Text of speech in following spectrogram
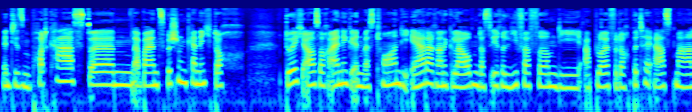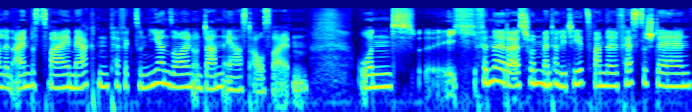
in diesem Podcast. Ähm, aber inzwischen kenne ich doch durchaus auch einige Investoren, die eher daran glauben, dass ihre Lieferfirmen die Abläufe doch bitte erstmal in ein bis zwei Märkten perfektionieren sollen und dann erst ausweiten. Und ich finde, da ist schon Mentalitätswandel festzustellen,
